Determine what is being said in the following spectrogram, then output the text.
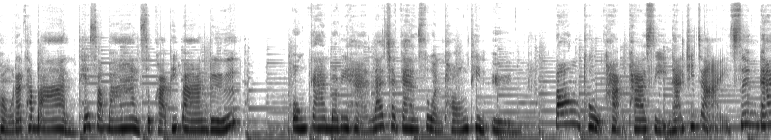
ของรัฐบาล เทศบาล สุขาภิบาล หรือ องค์การบริหารราชการส่วนท้องถิ่นอื่น ต้องถูกหักภาษีณที่จ่าย ซึ่งได้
